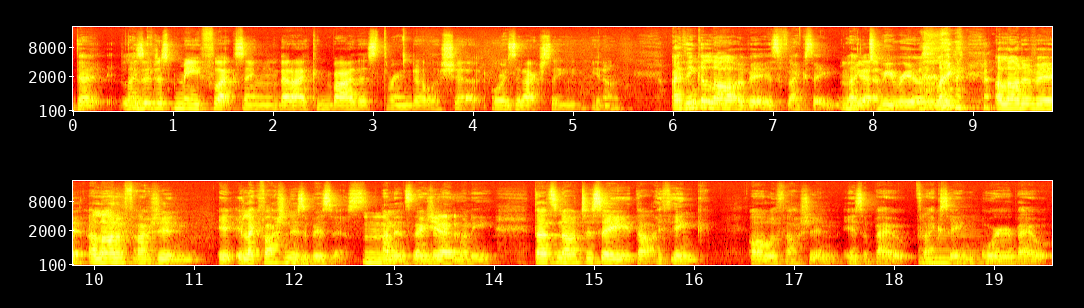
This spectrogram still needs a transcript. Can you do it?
that like is it just me flexing that i can buy this $300 shirt or is it actually you know I think a lot of it is flexing, like Yeah. to be real. Like a lot of it, a lot of fashion, it, it- like fashion is a business and it's there to Mm. yeah. make money. That's not to say that I think all of fashion is about flexing Mm. or about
